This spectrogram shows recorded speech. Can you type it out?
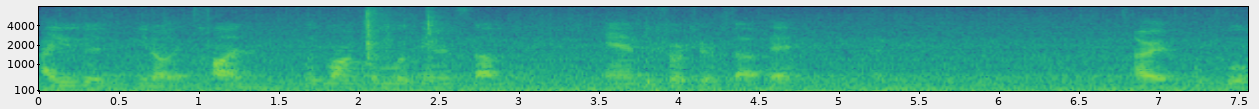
I use it, you know, a ton with long-term looking and stuff, and for short-term stuff. Hey. Alright, cool.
